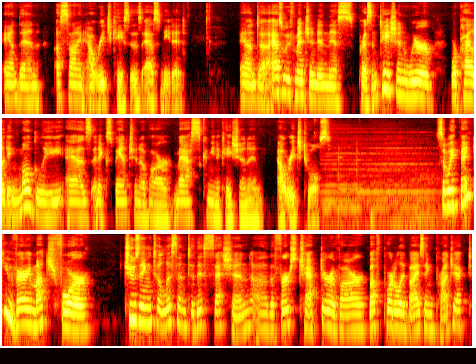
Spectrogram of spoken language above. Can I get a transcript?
and then assign outreach cases as needed. And uh, as we've mentioned in this presentation, we're, we're piloting Mogli as an expansion of our mass communication and outreach tools. So we thank you very much for choosing to listen to this session. Uh, the first chapter of our Buff Portal Advising project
